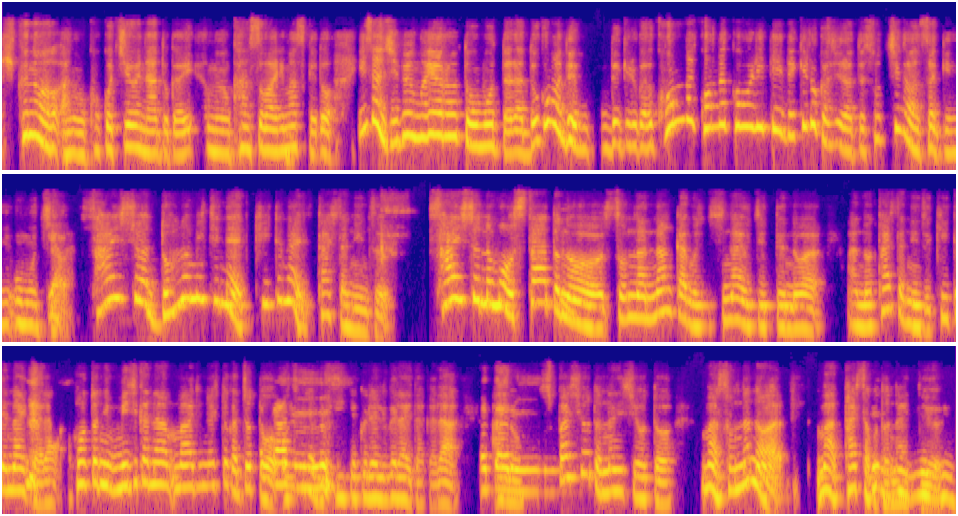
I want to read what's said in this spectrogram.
聞くのは、あの、心地よいなとか、あの、感想はありますけど、いざ自分がやろうと思ったら、どこまでできるか、こんな、こんなクオリティできるかしらって、そっちが先に思っいちゃうや。、最初はどの道ね、聞いてない、大した人数。最初のもうスタートのそんな何回もしないうちっていうのは、あの、大した人数聞いてないから、本当に身近な周りの人がちょっとお付き合いで聞いてくれるぐらいだから、わあの。失敗しようと何しようと、まあそんなのは、まあ大したことないっていう。んんんん。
